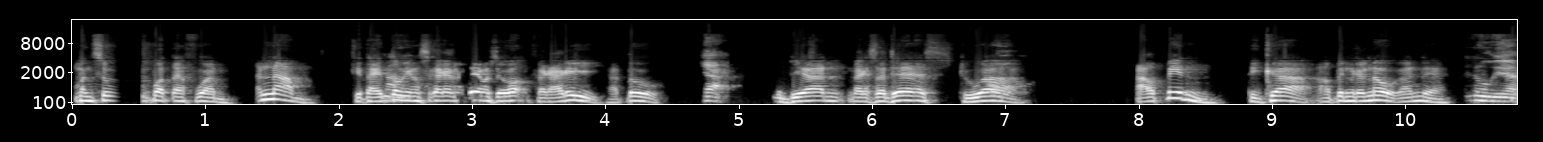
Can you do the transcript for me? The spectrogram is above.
mensupport F1. Enam. Kita hitung yang sekarang ada Mas Joko, Ferrari satu. Ya. Kemudian Mercedes dua. Oh. Alpine tiga. Alpine Renault kan ya. Renault ya.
